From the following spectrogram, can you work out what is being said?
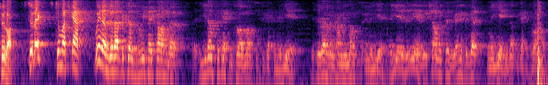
too long. It's too late. It's too much gap. We don't do that because we take on the, you don't forget in 12 months, you forget in a year. It's irrelevant how many months in a year. A year is a year. The Shalmi says you only forget in a year, you don't forget in 12 months.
